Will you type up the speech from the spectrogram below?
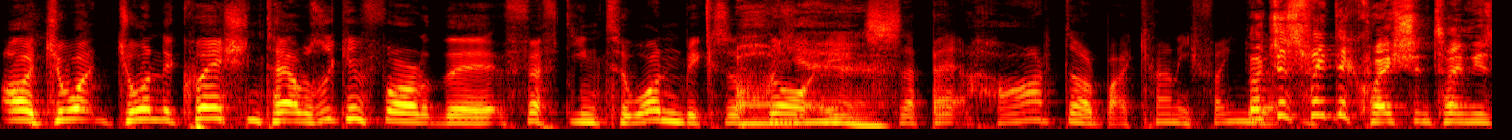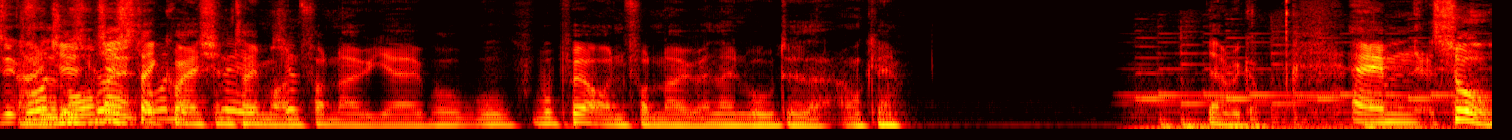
Oh, do you want do you want the question time? I was looking for the fifteen to one because I Oh, thought yeah. it's a bit harder, but I can't find No, it. just find the question time music for Uh, the just, moment. just stick question time on for now. Yeah, we'll, we'll we'll put it on for now, and then we'll do that. Okay. There we go. Um, so,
